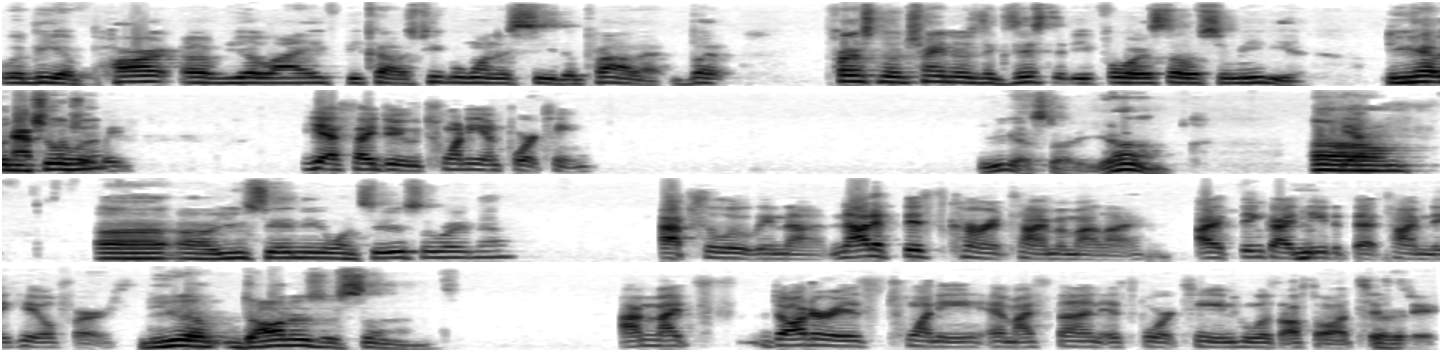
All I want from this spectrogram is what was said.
would be a part of your life because people want to see the product. But personal trainers existed before social media. Do you have any Absolutely. children? Yes, I do. 20 and 14. You got started young. Um, uh, are you seeing anyone seriously right now? Absolutely not. Not at this current time in my life. I think I You- needed that time to heal first. Do you have daughters or sons? I, my daughter is 20 and my son is 14, who is also autistic.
